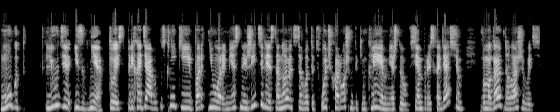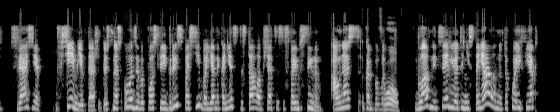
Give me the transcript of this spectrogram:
могут люди извне. То есть, приходя выпускники, партнеры, местные жители становятся вот очень хорошим таким клеем между всем происходящим, помогают налаживать связи в семьях даже. То есть у нас отзывы после игры «Спасибо, я наконец-то стала общаться со своим сыном». А у нас как бы вот wow. главной целью это не стояло, но такой эффект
